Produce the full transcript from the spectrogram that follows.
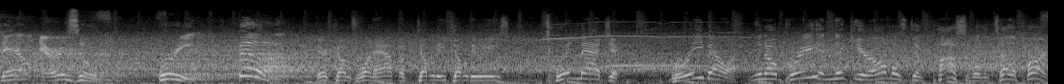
Scottsdale, Arizona, Brie Bella. Here comes one half of WWE's Twin Magic, Brie Bella. You know, Brie and Nikki are almost impossible to tell apart,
